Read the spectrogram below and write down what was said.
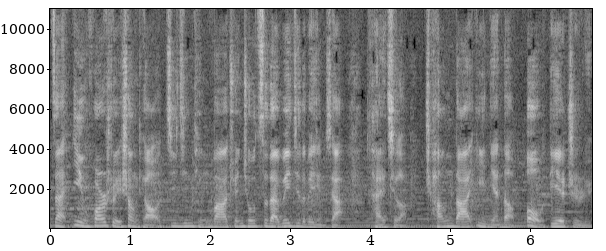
在印花税上调、基金停发、全球次贷危机的背景下，开启了长达一年的暴跌之旅，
